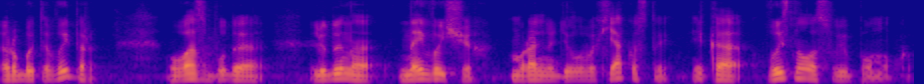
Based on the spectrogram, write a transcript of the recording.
робити вибір, у вас буде людина найвищих морально-ділових якостей, яка визнала свою помилку,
